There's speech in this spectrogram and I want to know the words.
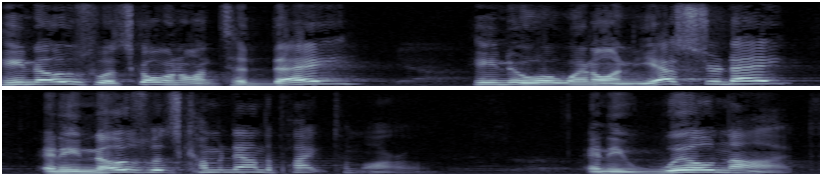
He knows what's going on today. He knew what went on yesterday, and He knows what's coming down the pike tomorrow. And He will not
